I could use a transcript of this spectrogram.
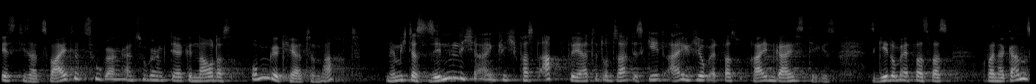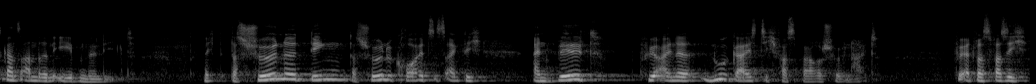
ist dieser zweite Zugang ein Zugang, der genau das Umgekehrte macht, nämlich das Sinnliche eigentlich fast abwertet und sagt, es geht eigentlich um etwas rein Geistiges. Es geht um etwas, was auf einer ganz, ganz anderen Ebene liegt. Das schöne Ding, das schöne Kreuz ist eigentlich ein Bild für eine nur geistig fassbare Schönheit. Für etwas, was ich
